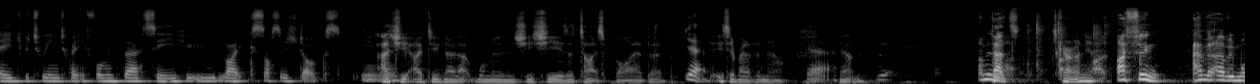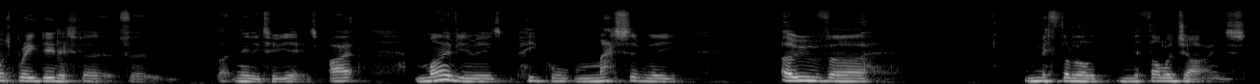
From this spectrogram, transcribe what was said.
aged between twenty four and thirty, who likes sausage dogs. You know? Actually, I do know that woman, and she she is a tight buyer, but yeah, it's irrelevant now. Yeah, yeah. I mean, that's carry on. Yeah, I, I think having having watched Brie do this for for like nearly two years, I my view is people massively over mytholo- mythologize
